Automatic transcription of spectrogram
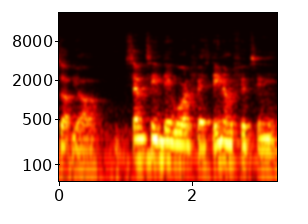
What's up, y'all? 17 day water fast, day number 15.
